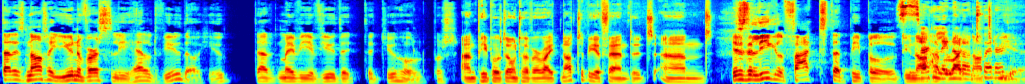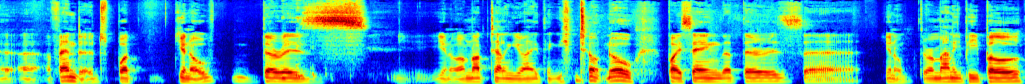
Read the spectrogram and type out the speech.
That is not a universally held view, though, Hugh that may be a view that, that you hold, but and people don't have a right not to be offended. And it is a legal fact that people do not have a right not, not to be uh, uh, offended. But you know, there is, you know, I'm not telling you anything you don't know by saying that there is, uh, you know, there are many people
